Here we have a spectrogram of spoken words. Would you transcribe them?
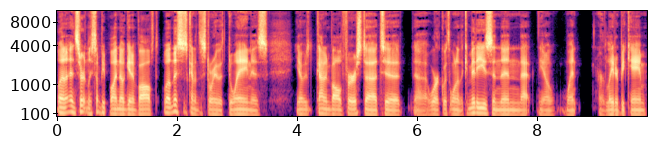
Well, and certainly some people I know get involved. Well, this is kind of the story with Dwayne is, you know, got involved first uh, to uh, work with one of the committees, and then that you know went or later became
